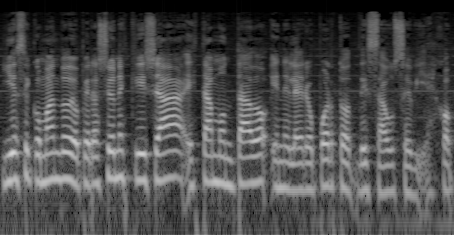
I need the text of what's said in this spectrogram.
y ese comando de operaciones que ya está montado en el aeropuerto de Sauce Viejo.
